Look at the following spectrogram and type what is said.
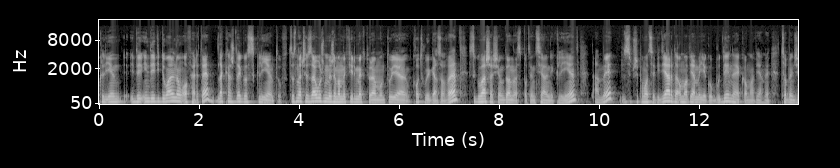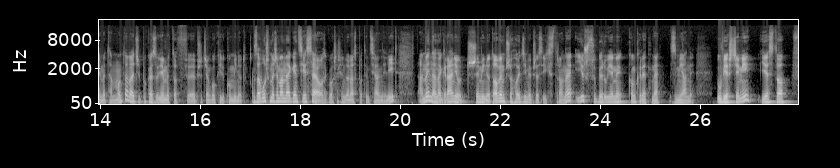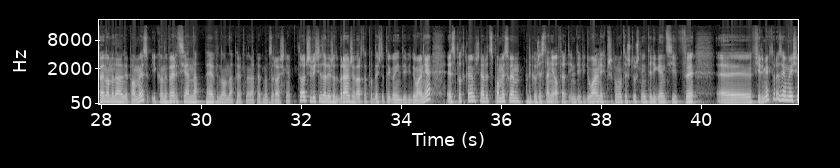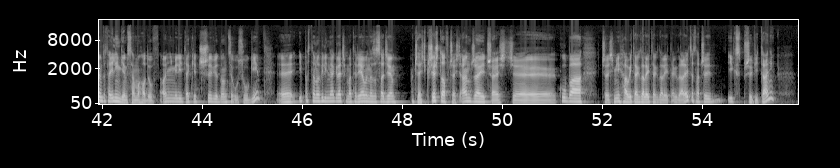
indywidualną ofertę dla każdego z klientów. To znaczy załóżmy, że mamy firmę, która montuje kotły gazowe, zgłasza się do nas potencjalny klient, a my przy pomocy Vidyarda omawiamy jego budynek, omawiamy co będziemy tam montować i pokazujemy to w przeciągu kilku minut. Załóżmy, że mamy agencję SEO, zgłasza się do nas potencjalny lead, a my na nagraniu 3-minutowym przechodzimy przez ich stronę i już sugerujemy konkretne zmiany. Uwierzcie mi, jest to fenomenalny pomysł i konwersja na pewno, na pewno, na pewno wzrośnie. To oczywiście zależy od branży, warto podejść do tego indywidualnie. Spotkałem się nawet z pomysłem wykorzystania ofert indywidualnych przy pomocy sztucznej inteligencji w e, firmie, która zajmuje się detailingiem samochodów. Oni mieli takie trzy wiodące usługi e, i postanowili nagrać materiały na zasadzie cześć Krzysztof, cześć Andrzej, cześć e, Kuba, cześć Michał i tak dalej, i tak dalej, i tak dalej. To znaczy x przywitań.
